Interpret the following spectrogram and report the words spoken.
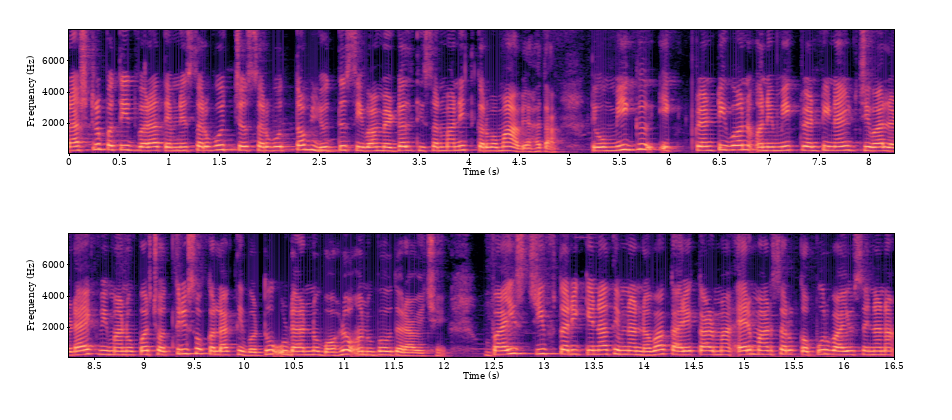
રાષ્ટ્રપતિ દ્વારા તેમને સર્વોચ્ચ સર્વોત્તમ યુદ્ધ સેવા મેડલથી સન્માનિત કરવામાં આવ્યા હતા. તેઓ મિગ એક ટ્વેન્ટી વન અને મિગ ટ્વેન્ટી નાઇન જેવા લડાયક વિમાનો પર છત્રીસો કલાકથી વધુ ઉડાનનો બહોળો અનુભવ ધરાવે છે. વાઇસ ચીફ તરીકેના તેમના નવા કાર્યકાળમાં એર માર્શલ કપૂર વાયુસેનાના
